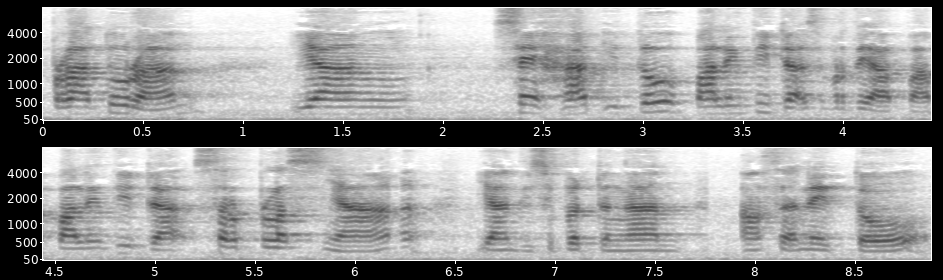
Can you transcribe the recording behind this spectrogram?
peraturan yang sehat itu paling tidak seperti apa? Paling tidak surplusnya yang disebut dengan aset neto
